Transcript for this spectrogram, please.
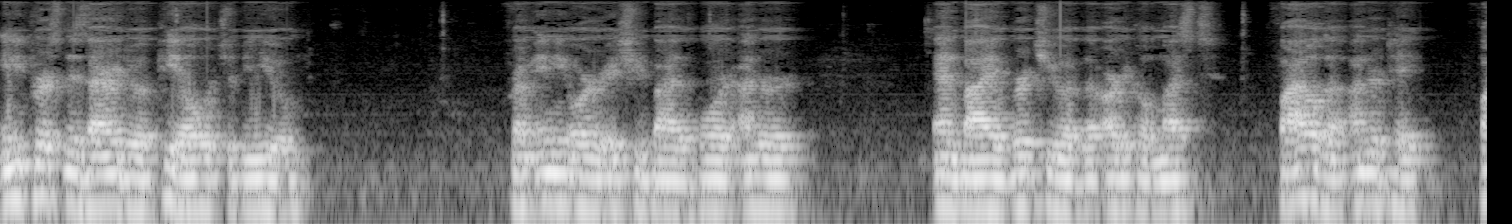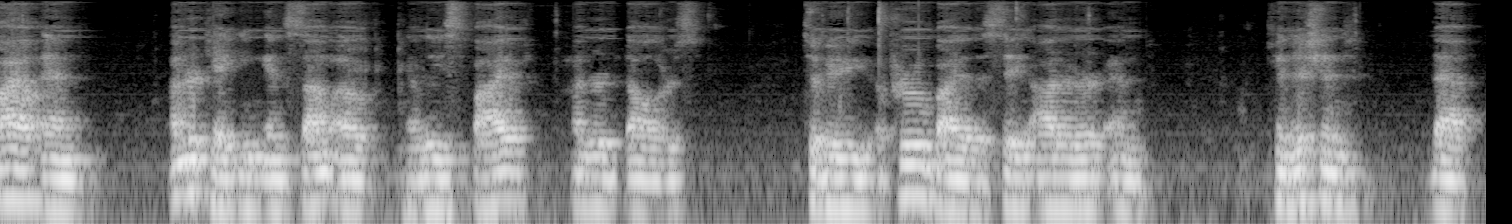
Any person desiring to appeal, which would be you, from any order issued by the board under and by virtue of the article must file the undertake, file an undertaking in sum of at least five hundred dollars to be approved by the city auditor and conditioned that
